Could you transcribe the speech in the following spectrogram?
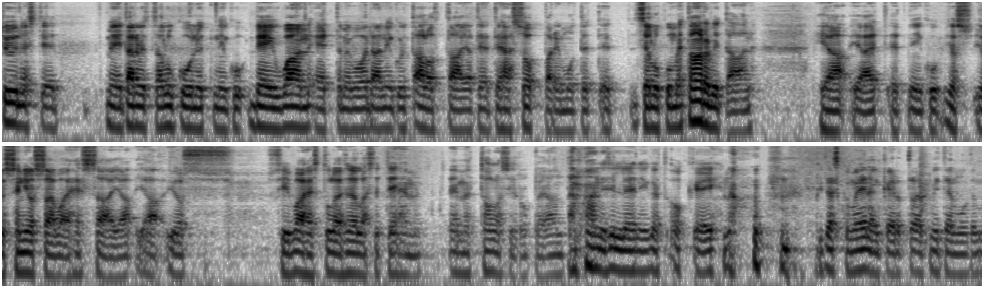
tyynesti, että me ei tarvitse lukua nyt niin kuin day one, että me voidaan niin kuin nyt aloittaa ja te- tehdä soppari, mutta et, et se luku me tarvitaan. Ja, ja et, et niin kuin, jos, jos sen jossain vaiheessa saa ja, ja jos siinä vaiheessa tulee sellaista, että eihän en mä tollasia rupea antamaan, niin silleen, niin kuin, että okei, no pitäisikö meidän kertoa, että miten muuten,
